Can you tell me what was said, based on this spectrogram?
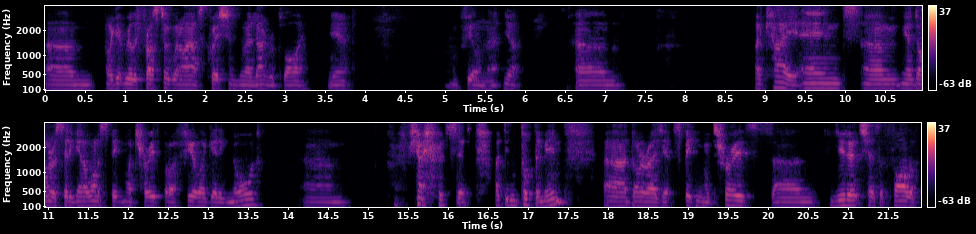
Um, I get really frustrated when I ask questions and they don't reply. Yeah. I'm feeling that. Yeah. Um, okay. And, um, you know, Donna said again, I want to speak my truth, but I feel I get ignored. Um, said I didn't put them in. Uh, Donna Rose, yet speaking her truths. Um, Judith has a file of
